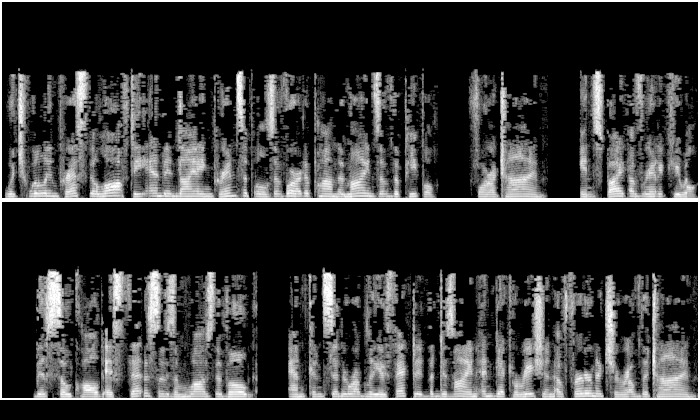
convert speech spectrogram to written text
which will impress the lofty and undying principles of art upon the minds of the people. For a time, in spite of ridicule, this so-called aestheticism was the vogue, and considerably affected the design and decoration of furniture of the time.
